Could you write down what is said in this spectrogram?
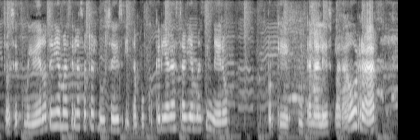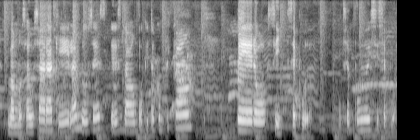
Entonces como yo ya no tenía más de las otras luces y tampoco quería gastar ya más dinero porque mi canal es para ahorrar, vamos a usar aquí las luces. Estaba un poquito complicado pero sí, se pudo. Se pudo y sí se pudo.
